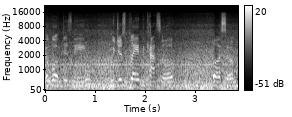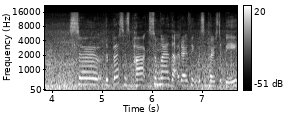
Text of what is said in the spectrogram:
At Walt Disney. We just played the castle. Awesome. So the bus is parked somewhere that I don't think we're supposed to be,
